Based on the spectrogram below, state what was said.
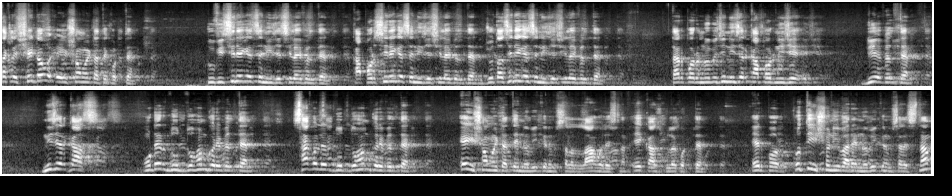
থাকলে সেটাও এই সময়টাতে করতেন। টুপি ছিঁড়ে গেছে, নিজে সিলাই ফেলতেন। কাপড় ছিঁড়ে গেছে, নিজে সিলাই ফেলতেন। জুতা ছিঁড়ে গেছে, নিজে সিলাই ফেলতেন। তারপর নবীজি নিজের কাপড় নিজে ধুয়ে ফেলতেন। নিজের কাজ, ওটের দুধ দহন করে ফেলতেন, ছাগলের দুধ দহন করে ফেলতেন। এই সময়টাতে নবী করিম সাল্লাহ ইসলাম এই কাজগুলো করতেন। এরপর প্রতি শনিবারে নবী করিম সাল্লাহ ইসলাম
